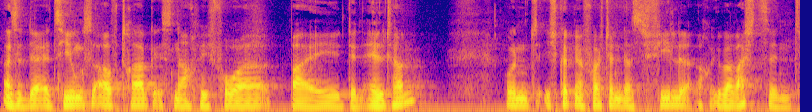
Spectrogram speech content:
Also der Erziehungsauftrag ist nach wie vor bei den Eltern. Und ich könnte mir vorstellen, dass viele auch überrascht sind,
